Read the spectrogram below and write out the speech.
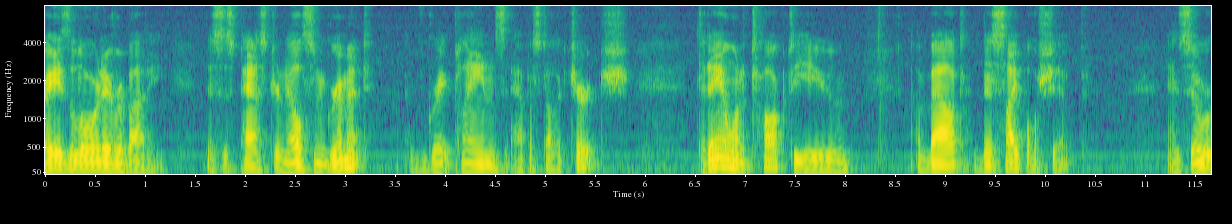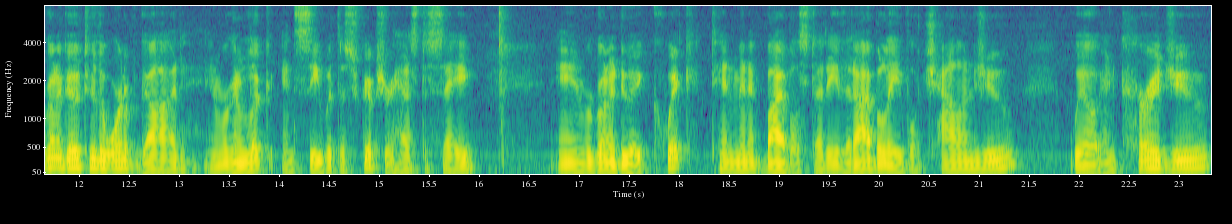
Praise the Lord, everybody. This is Pastor Nelson Grimmett of Great Plains Apostolic Church. Today I want to talk to you about discipleship. And so we're going to go to the Word of God and we're going to look and see what the Scripture has to say. And we're going to do a quick 10 minute Bible study that I believe will challenge you, will encourage you,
